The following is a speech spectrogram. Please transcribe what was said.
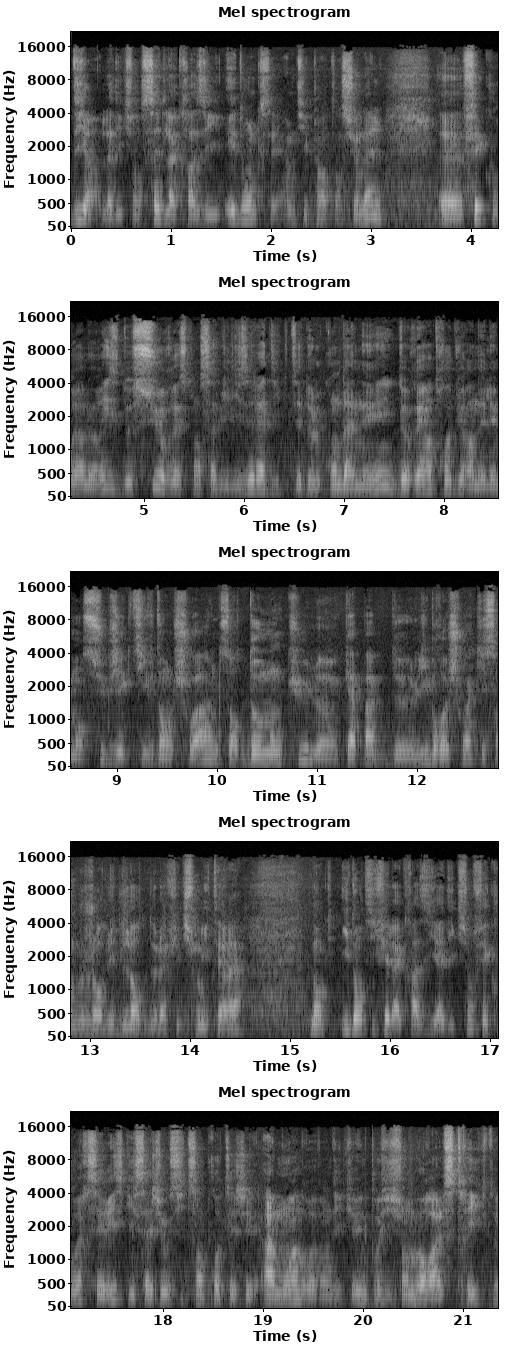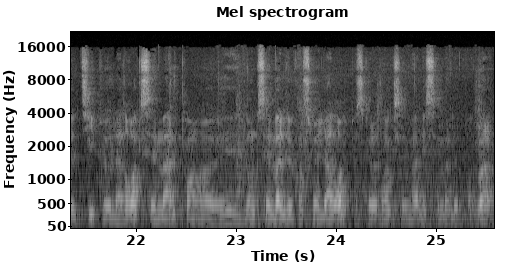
dire l'addiction c'est de la crasie et donc c'est un petit peu intentionnel, euh, fait courir le risque de surresponsabiliser l'addict et de le condamner, de réintroduire un élément subjectif dans le choix, une sorte d'homoncule euh, capable de libre choix qui semble aujourd'hui de l'ordre de la fiction littéraire. Donc identifier la quasi-addiction fait courir ces risques, il s'agit aussi de s'en protéger, à moins de revendiquer une position morale stricte, type la drogue c'est mal, euh, et donc c'est mal de consommer de la drogue parce que la drogue c'est mal et c'est mal de. Voilà.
